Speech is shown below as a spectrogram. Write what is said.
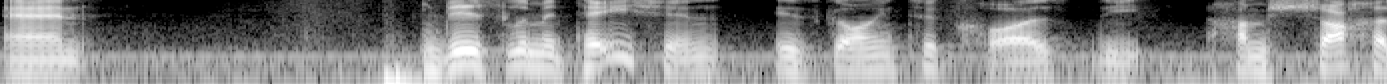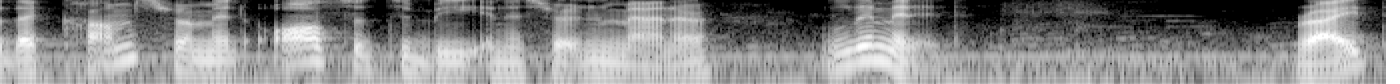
And this limitation is going to cause the hamshacha that comes from it also to be in a certain manner limited. Right?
